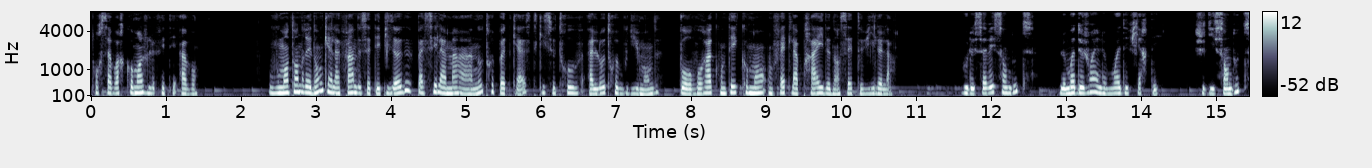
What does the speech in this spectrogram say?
pour savoir comment je le fêtais avant. Vous m'entendrez donc à la fin de cet épisode passer la main à un autre podcast qui se trouve à l'autre bout du monde pour vous raconter comment on fête la Pride dans cette ville-là. Vous le savez sans doute, le mois de juin est le mois des fiertés. Je dis sans doute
